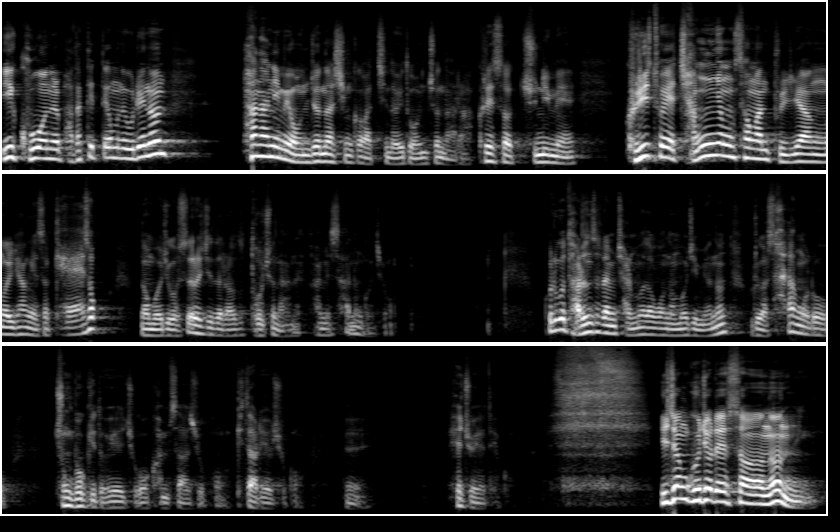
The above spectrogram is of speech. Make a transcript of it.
이 구원을 받았기 때문에 우리는 하나님의 온전하신 것 같이 너희도 온전하라. 그래서 주님의 그리스도의 장령성한 분량을 향해서 계속 넘어지고 쓰러지더라도 도전하면서 사는 거죠. 그리고 다른 사람이 잘못하고 넘어지면은 우리가 사랑으로 중보기도 해주고 감싸주고 기다려주고 예, 해줘야 되고 2장 9절에서는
